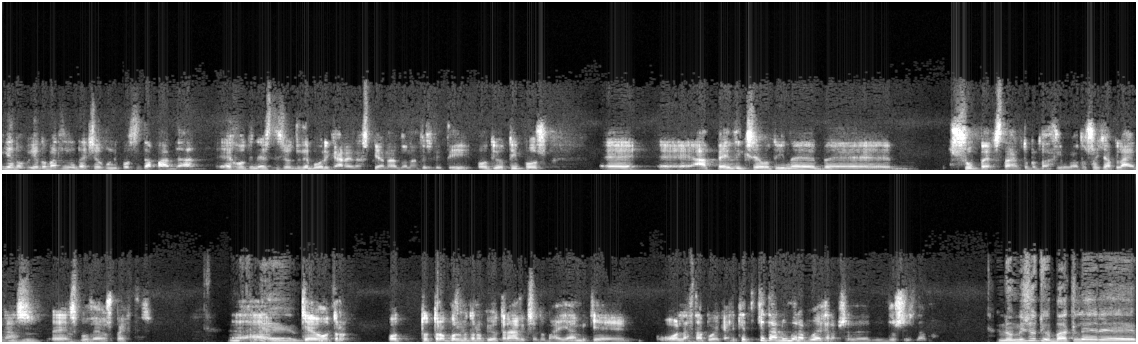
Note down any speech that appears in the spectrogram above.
για, το, για τον Butler εντάξει, έχουν υποθεί τα πάντα. Έχω την αίσθηση ότι δεν μπορεί κανένας πια να τον αμφισβητεί. Ότι ο τύπος ε, ε, απέδειξε ότι είναι ε, superstar του πρωταθλήματος, όχι απλά ένας mm-hmm. ε, σπουδαίος παίχτη. Ε, και ο, ο, το τρόπος με τον οποίο τράβηξε το Μαϊάμι και όλα αυτά που έκανε. Και, και τα νούμερα που έγραψε, δεν, δεν το συζητάμε. Νομίζω ότι ο Μπάτλερ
